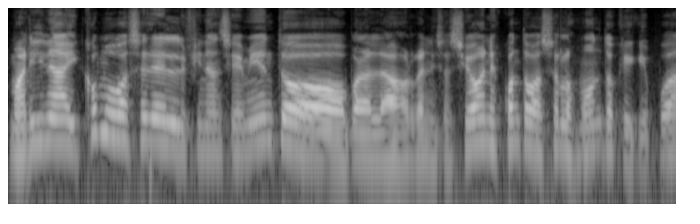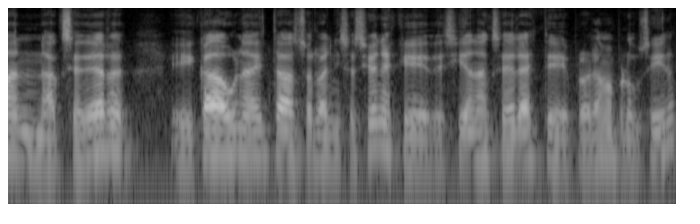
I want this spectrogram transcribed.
Marina, ¿y cómo va a ser el financiamiento para las organizaciones? ¿Cuánto van a ser los montos que, puedan acceder eh, cada una de estas organizaciones que decidan acceder a este programa Producir?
